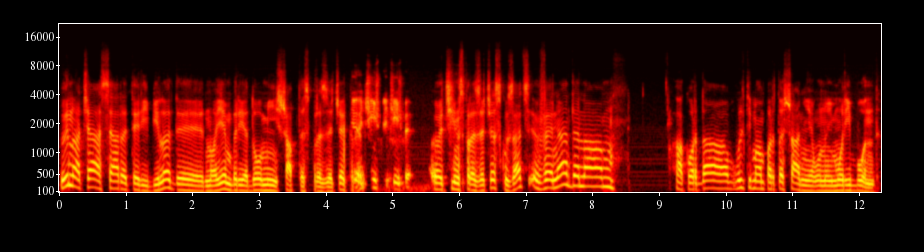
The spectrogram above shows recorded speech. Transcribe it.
în acea seară teribilă de noiembrie 2017, cred, 15, 15. 15, scuzați, venea de la acorda ultima împărtășanie unui muribund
